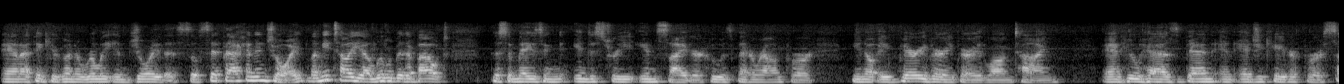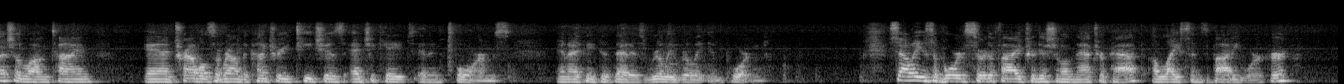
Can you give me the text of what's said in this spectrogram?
And I think you're going to really enjoy this. So sit back and enjoy. Let me tell you a little bit about this amazing industry insider who has been around for you know a very, very, very long time, and who has been an educator for such a long time, and travels around the country, teaches, educates, and informs. And I think that that is really, really important. Sally is a board certified traditional naturopath, a licensed body worker,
